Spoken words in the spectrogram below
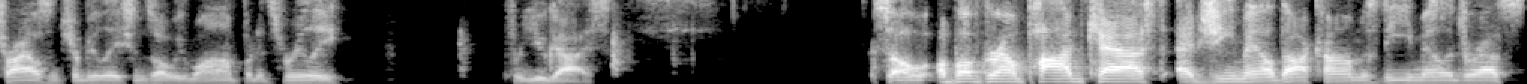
trials and tribulations all we want, but it's really for you guys. So above ground podcast at gmail.com is the email address.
